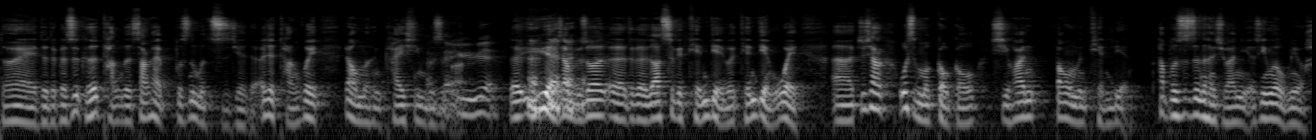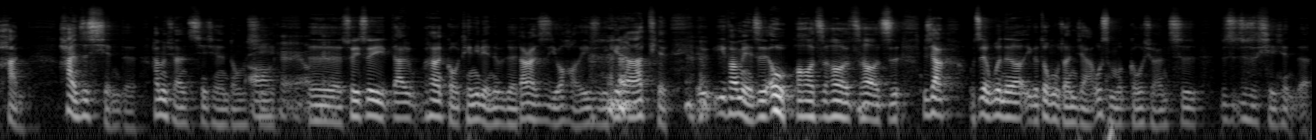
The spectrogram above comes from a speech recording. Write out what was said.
对对对，可是可是糖的伤害不是那么直接的，而且糖会让我们很开心，不是吗？愉悦，呃，愉悦，像比如说呃，这个要吃个甜点，有个甜点味，呃，就像为什么狗狗喜欢帮我们舔脸？它不是真的很喜欢你，而是因为我们有汗。汗是咸的，他们喜欢咸咸的东西。对、okay, okay. 对对，所以所以大家看到狗舔你脸，对不对？当然是友好的意思，你可以让它舔。一方面也是哦，好好吃，好好吃，好好吃。就像我之前问那个一个动物专家，为什么狗喜欢吃就是就是咸咸的？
